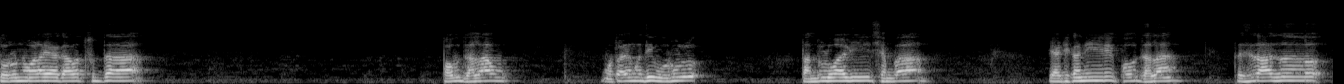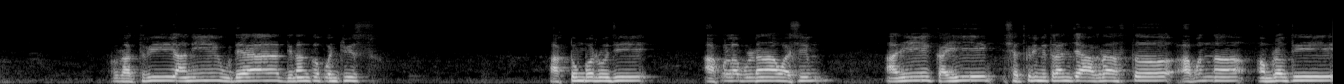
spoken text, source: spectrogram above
तोरणवाळा या गावात सुद्धा पाऊस झाला. मोताळ्यामध्ये उरुळ तांदूळवाडी शेंबा या ठिकाणी पाऊस झाला. तसेच आज रात्री आणि उद्या दिनांक पंचवीस ऑक्टोंबर रोजी अकोला बुलढाणा वाशिम आणि काही शेतकरी मित्रांच्या आग्रहास्तव आपण अमरावती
